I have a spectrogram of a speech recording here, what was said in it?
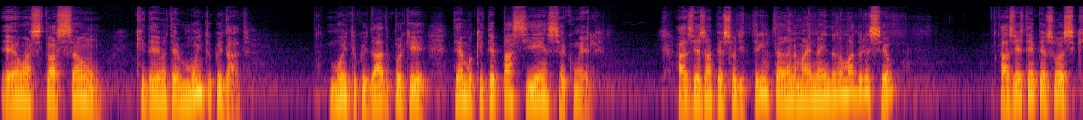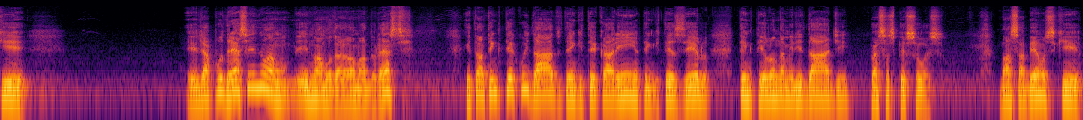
é uma situação que devemos ter muito cuidado. Muito cuidado, porque temos que ter paciência com ele. Às vezes, uma pessoa de 30 anos, mas ainda não amadureceu. Às vezes, tem pessoas que ele apodrece e não, e não amadurece. Então, tem que ter cuidado, tem que ter carinho, tem que ter zelo, tem que ter longanimidade com essas pessoas. Nós sabemos que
